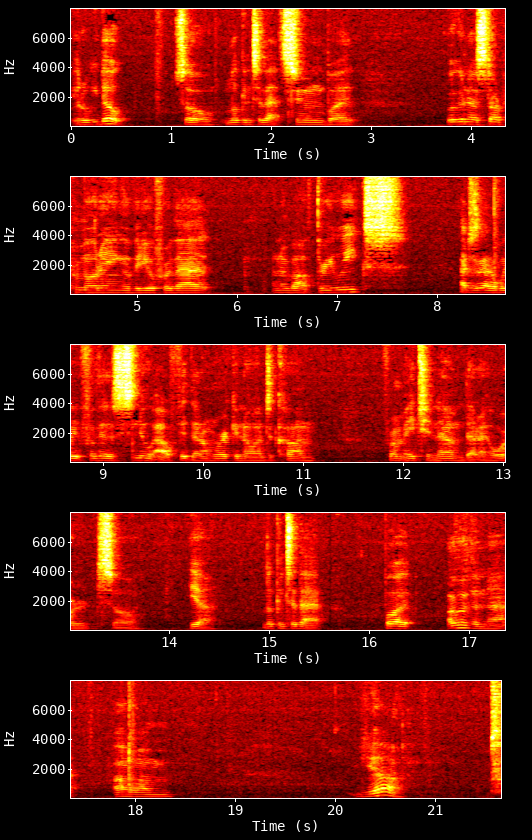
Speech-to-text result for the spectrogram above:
it'll be dope. So look into that soon, but we're gonna start promoting a video for that in about three weeks. I just gotta wait for this new outfit that I'm working on to come from H&M that I ordered. So, yeah, look into that. But other than that, um, yeah.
